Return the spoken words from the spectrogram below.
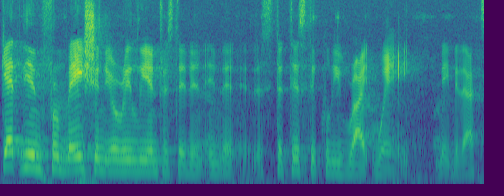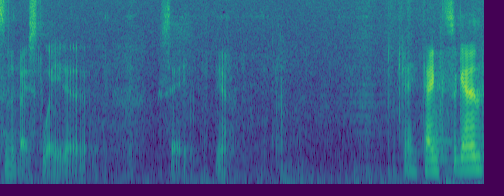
get the information you're really interested in in a statistically right way. Maybe that's the best way to say. Yeah. Okay, thanks again.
